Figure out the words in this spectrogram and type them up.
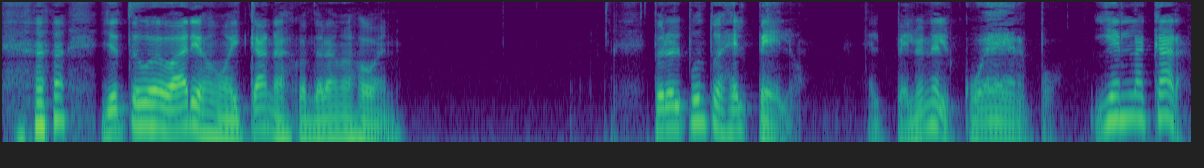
Yo tuve varios moicanas cuando era más joven. Pero el punto es el pelo. El pelo en el cuerpo y en la cara.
